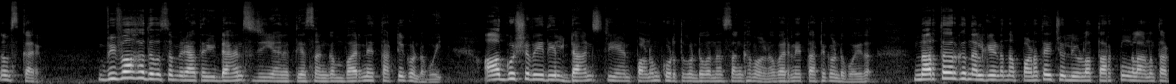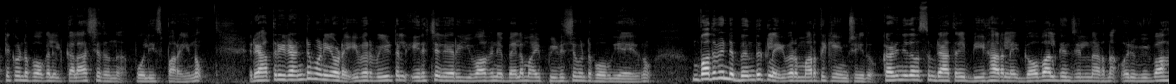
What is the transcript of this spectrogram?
നമസ്കാരം. വിവാഹ ദിവസം രാത്രി ഡാൻസ് ചെയ്യാനെത്തിയ സംഘം വരനെ തട്ടിക്കൊണ്ടുപോയി. ആഘോഷവേദിയിൽ ഡാൻസ് ചെയ്യാൻ പണം കൊടുത്തുകൊണ്ടുവന്ന സംഘമാണ് വരനെ തട്ടിക്കൊണ്ടുപോയത്. നർത്തകർക്ക് നൽകേണ്ടുന്ന പണത്തെ ചൊല്ലിയുള്ള തർക്കങ്ങളാണ് തട്ടിക്കൊണ്ടുപോകലിൽ കലാശിതെന്ന് പോലീസ് പറയുന്നു. രാത്രി രണ്ട് മണിയോടെ ഇവർ വീട്ടിൽ ഇരച്ചു കയറി യുവാവിനെ ബലമായി പിടിച്ചുകൊണ്ടു പോവുകയായിരുന്നു. വധുവിന്റെ ബന്ധുക്കളെ ഇവർ മർദ്ദിക്കുകയും ചെയ്തു. കഴിഞ്ഞ ദിവസം രാത്രി ബീഹാറിലെ ഗോപാൽഗഞ്ചിൽ നടന്ന ഒരു വിവാഹ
